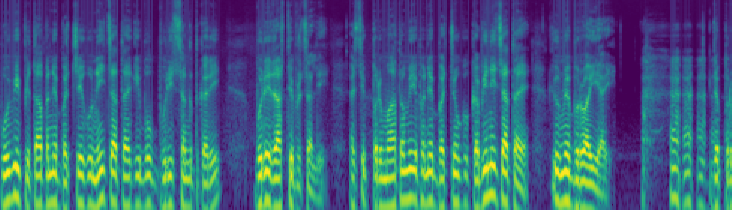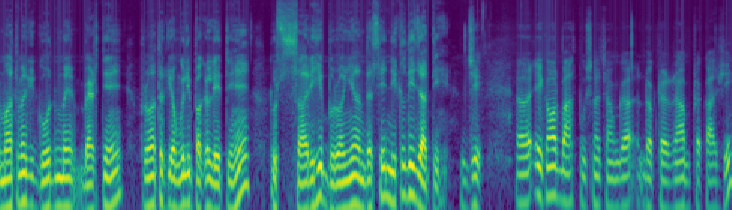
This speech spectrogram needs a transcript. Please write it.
कोई भी पिता अपने बच्चे को नहीं चाहता है कि वो बुरी संगत करे बुरे रास्ते पर चले। ऐसे परमात्मा भी अपने बच्चों को कभी नहीं चाहता है कि उनमें बुराई आए। जब परमात्मा की गोद में बैठते हैं परमात्मा की उंगली पकड़ लेते हैं तो सारी ही बुराइयाँ अंदर से निकलती जाती हैं। जी। एक और बात पूछना चाहूँगा, डॉक्टर राम प्रकाश जी।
